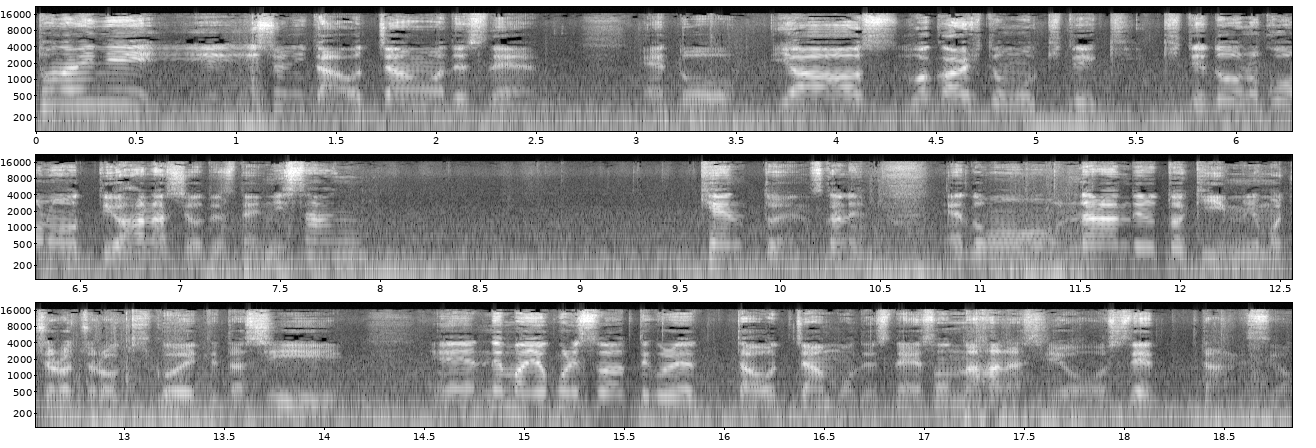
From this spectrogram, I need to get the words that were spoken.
隣に一緒にいたおっちゃんはですね、えっ、と、いやー、若い人も来て、来てどうのこうのっていう話をですね、2、3件というんですかね、えっ、と、並んでる時にもちょろちょろ聞こえてたし、え、で、まあ、横に座ってくれたおっちゃんもですね、そんな話をしてたんですよ。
